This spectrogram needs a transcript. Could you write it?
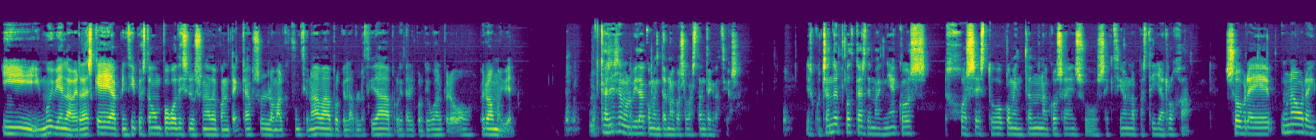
Y muy bien, la verdad es que al principio estaba un poco desilusionado con el Time Capsule, lo mal que funcionaba, porque la velocidad, porque tal y porque igual, pero, pero va muy bien. Casi se me olvida comentar una cosa bastante graciosa. Escuchando el podcast de Magníacos, José estuvo comentando una cosa en su sección La pastilla roja sobre una hora y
